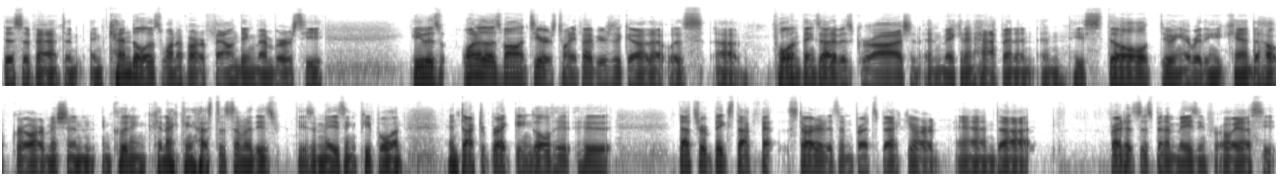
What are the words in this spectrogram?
this event, and and Kendall is one of our founding members. He he was one of those volunteers 25 years ago that was uh, pulling things out of his garage and, and making it happen, and, and he's still doing everything he can to help grow our mission, including connecting us to some of these these amazing people. And and Dr. Brett Gingold, who, who that's where Big Stock started, is in Brett's backyard, and uh, Brett has just been amazing for OAS. He,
